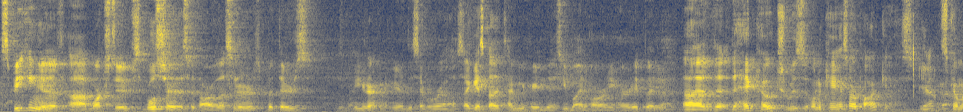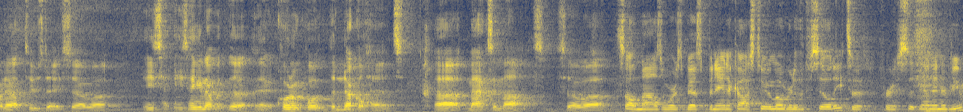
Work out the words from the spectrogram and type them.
Speaking of uh, Mark Stoops, we'll share this with our listeners, but there's, you know, you're not going to hear this everywhere else. I guess by the time you're hearing this, you might have already heard it. But Yeah. uh, the the head coach was on a KSR podcast. Yeah. it's coming out Tuesday, so uh, he's he's hanging out with the uh, quote unquote the knuckleheads, uh, Max and Miles. So uh, Saw Miles wore his best banana costume over to the facility to for a sit down interview.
